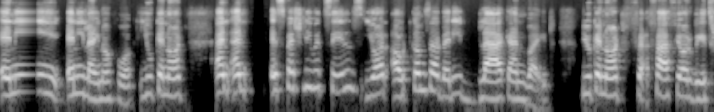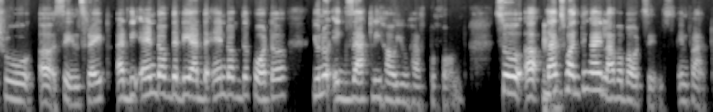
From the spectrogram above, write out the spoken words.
any any line of work. You cannot, and and especially with sales, your outcomes are very black and white. You cannot faff your way through uh, sales, right? At the end of the day, at the end of the quarter, you know exactly how you have performed. So uh, mm-hmm. that's one thing I love about sales, in fact,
